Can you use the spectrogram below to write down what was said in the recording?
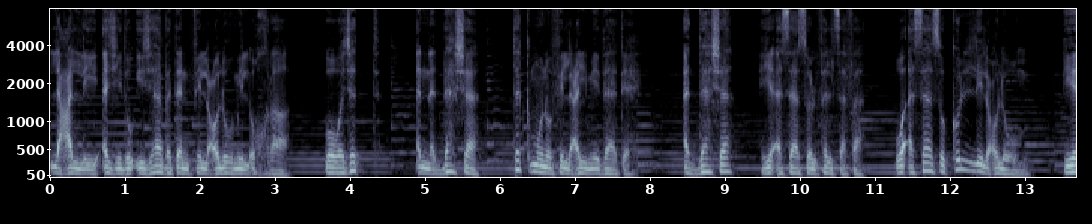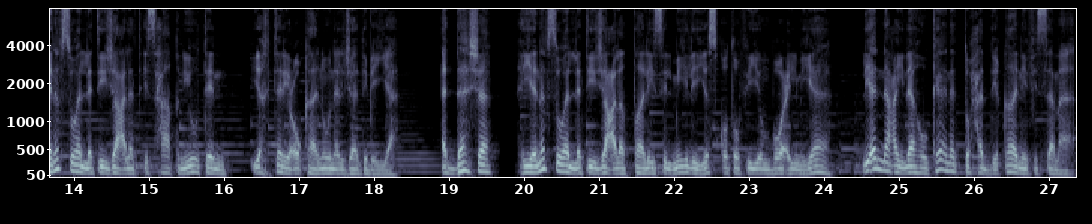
لعلي أجد إجابة في العلوم الأخرى ووجدت أن الدهشه تكمن في العلم ذاته. الدهشه هي أساس الفلسفة وأساس كل العلوم. هي نفسها التي جعلت إسحاق نيوتن يخترع قانون الجاذبية. الدهشة هي نفسها التي جعلت طاليس الميل يسقط في ينبوع المياه لأن عيناه كانت تحدقان في السماء.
